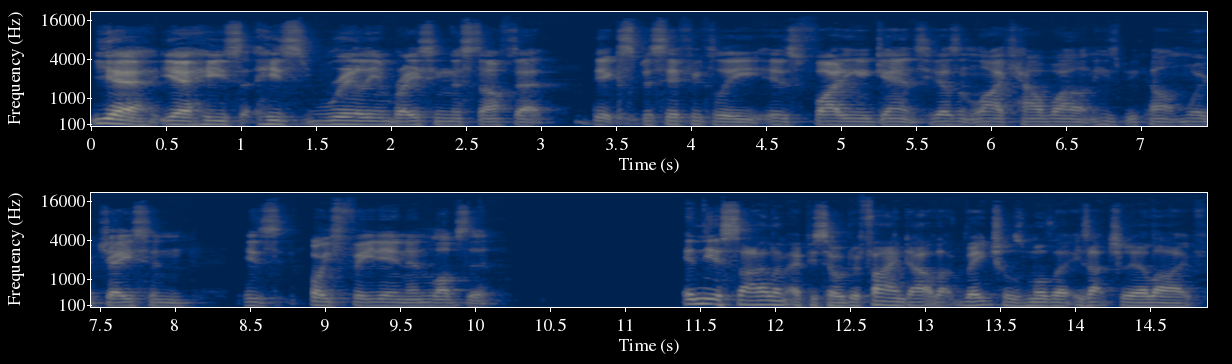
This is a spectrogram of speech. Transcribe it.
Yeah, yeah, he's he's really embracing the stuff that Dick specifically is fighting against. He doesn't like how violent he's become, where Jason is both feet in and loves it. In the asylum episode, we find out that Rachel's mother is actually alive.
